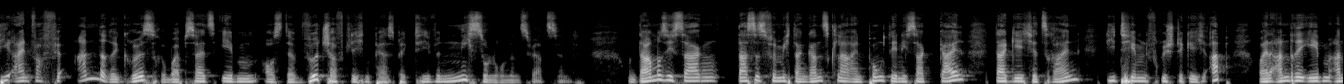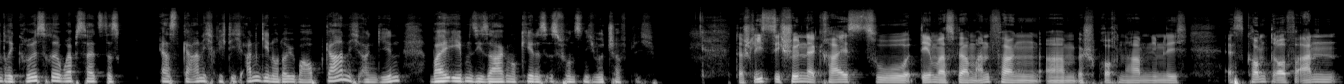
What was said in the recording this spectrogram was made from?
die einfach für andere größere Websites eben aus der wirtschaftlichen Perspektive nicht so lohnenswert sind. Und da muss ich sagen, das ist für mich dann ganz klar ein Punkt, den ich sage, geil, da gehe ich jetzt rein, die Themen frühstücke ich ab, weil andere eben, andere größere Websites das erst gar nicht richtig angehen oder überhaupt gar nicht angehen, weil eben sie sagen, okay, das ist für uns nicht wirtschaftlich. Da schließt sich schön der Kreis zu dem, was wir am Anfang ähm, besprochen haben, nämlich es kommt darauf an,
